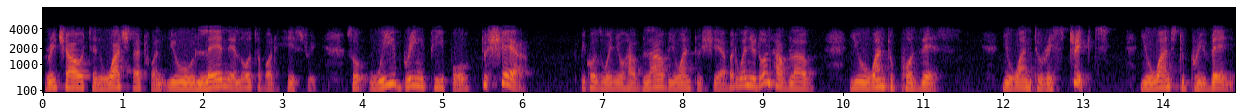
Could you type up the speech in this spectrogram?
reach out and watch that one. You learn a lot about history. So we bring people to share because when you have love, you want to share. But when you don't have love, you want to possess, you want to restrict, you want to prevent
